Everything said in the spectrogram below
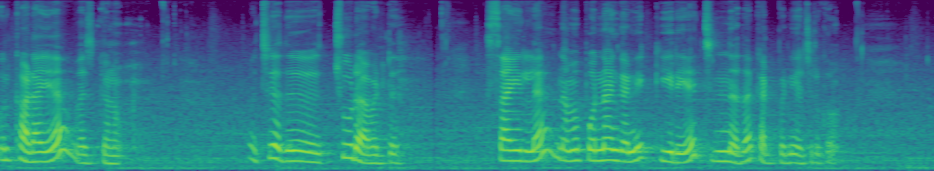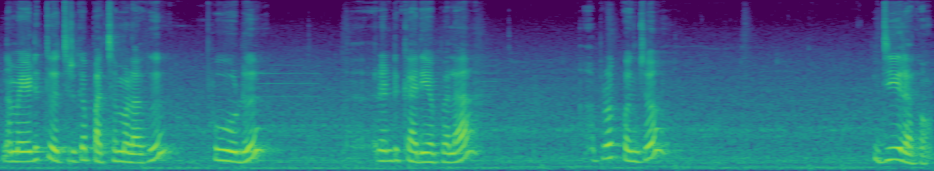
ஒரு கடாயை வச்சுக்கணும். வச்சு அது சூடாகட்டு சைடில் நம்ம பொன்னாங்கண்ணி கீரையை சின்னதாக கட் பண்ணி வச்சுருக்கோம். நம்ம எடுத்து வச்சுருக்க பச்சை மிளகு பூடு ரெண்டு கறிவேப்பிலை அப்புறம் கொஞ்சம் ஜீரகம்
